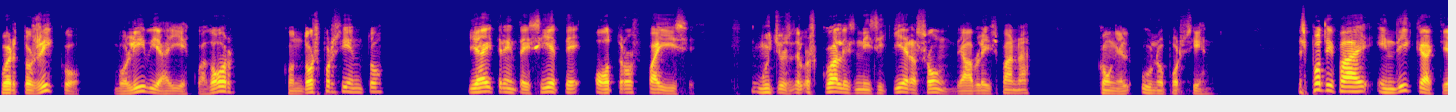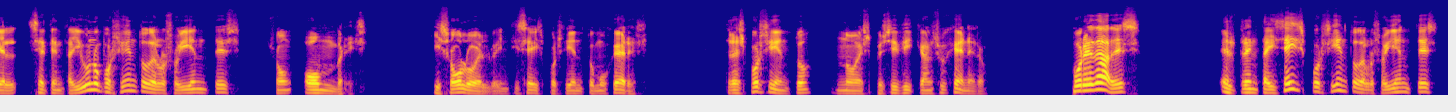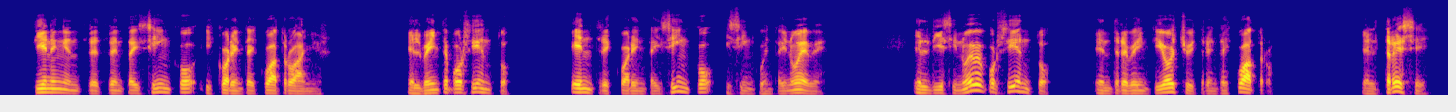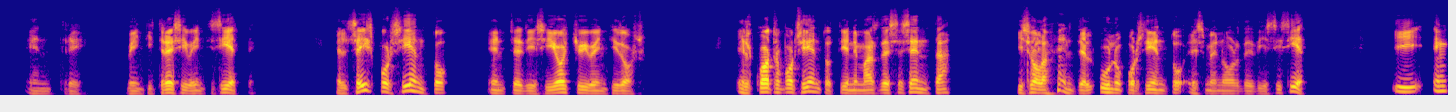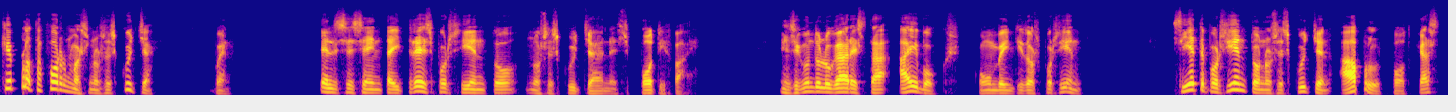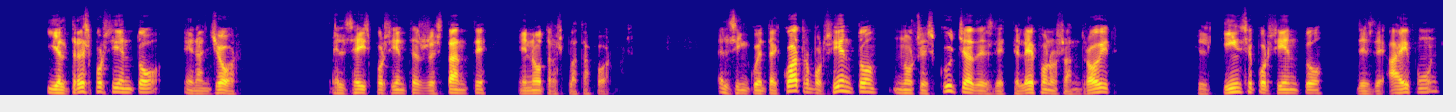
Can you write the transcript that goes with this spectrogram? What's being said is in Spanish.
Puerto Rico, Bolivia y Ecuador, con 2%, y hay 37 otros países, muchos de los cuales ni siquiera son de habla hispana, con el 1%. Spotify indica que el 71% de los oyentes son hombres y solo el 26% mujeres. 3% no especifican su género. Por edades, el 36% de los oyentes tienen entre 35 y 44 años, el 20% entre 45 y 59, el 19% entre 28 y 34, el 13 entre 23 y 27, el 6% entre 18 y 22. El 4% tiene más de 60 y solamente el 1% es menor de 17. ¿Y en qué plataformas nos escucha? Bueno, el 63% nos escucha en Spotify. En segundo lugar está iVoox con un 22%. 7% nos escucha en Apple Podcast y el 3% en Anchor. El 6% restante en otras plataformas. El 54% nos escucha desde teléfonos Android, el 15% desde iPhones,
